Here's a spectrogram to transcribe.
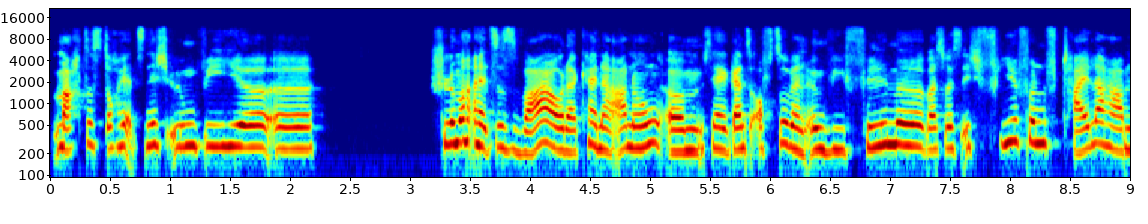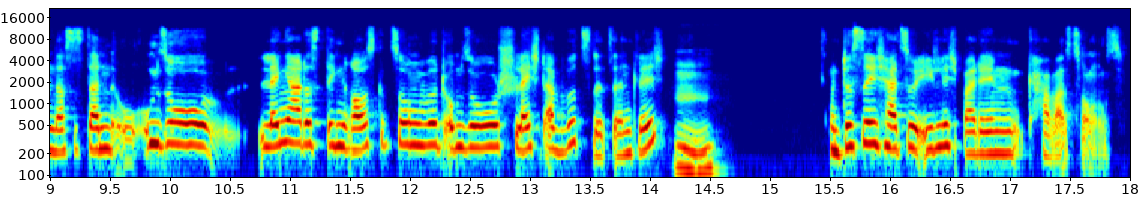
macht es doch jetzt nicht irgendwie hier äh, schlimmer als es war oder keine Ahnung. Ähm, ist ja ganz oft so, wenn irgendwie Filme, was weiß ich, vier, fünf Teile haben, dass es dann umso länger das Ding rausgezogen wird, umso schlechter wird's letztendlich. Mhm. Und das sehe ich halt so ähnlich bei den Coversongs.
